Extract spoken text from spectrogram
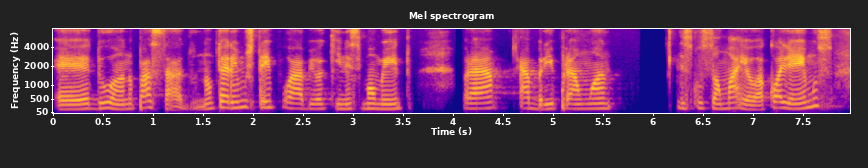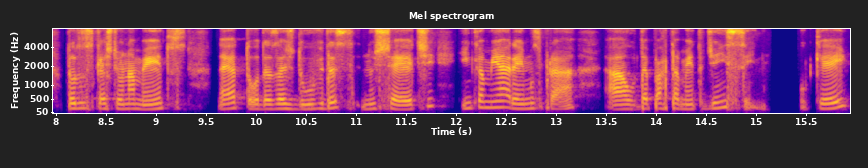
é, do ano passado. Não teremos tempo hábil aqui nesse momento para abrir para uma discussão maior. Acolhemos todos os questionamentos, né, todas as dúvidas no chat e encaminharemos para o departamento de ensino, ok?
